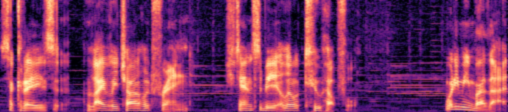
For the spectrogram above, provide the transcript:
Sucre's lively childhood friend, she tends to be a little too helpful. What do you mean by that?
